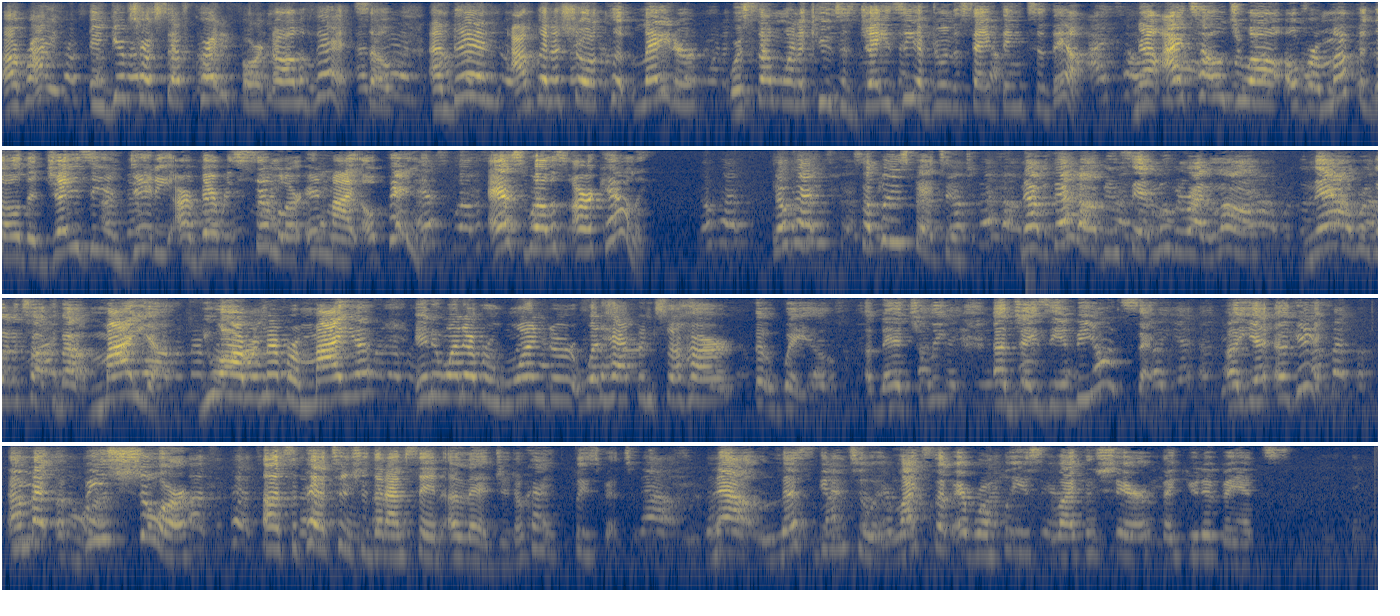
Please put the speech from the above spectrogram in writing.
All right, and gives herself credit for it and all of that. So, and then I'm going to show a clip later where someone accuses Jay Z of doing the same thing to them. Now, I told you all over a month ago that Jay Z and Diddy are very similar in my opinion, as well as R. Kelly. Okay, so please pay attention. Now, with that all being said, moving right along, now we're going to talk about Mya. You all remember Mya? Anyone ever wonder what happened to her? Uh, Well, allegedly, uh, Jay Z and Beyonce. Uh, yet again, um, uh, be sure uh, to pay attention that I'm saying alleged. Okay, please pay attention. Now, let's get into it. Likes up, everyone. Please like and share. Thank you in advance.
